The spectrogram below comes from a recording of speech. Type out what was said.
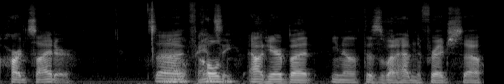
Hard Cider. It's uh, oh, cold out here, but you know this is what I had in the fridge, so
